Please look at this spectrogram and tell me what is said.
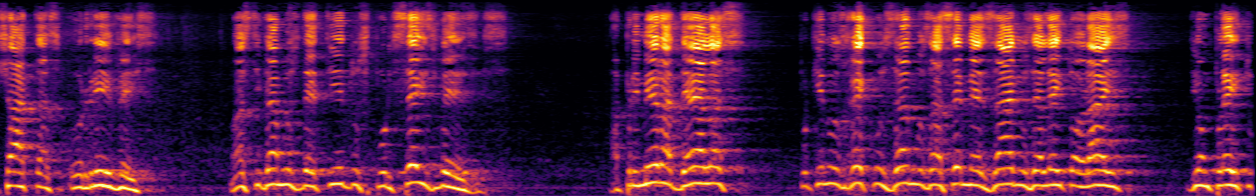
chatas, horríveis. Nós tivemos detidos por seis vezes. A primeira delas, porque nos recusamos a ser mesários eleitorais de um pleito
